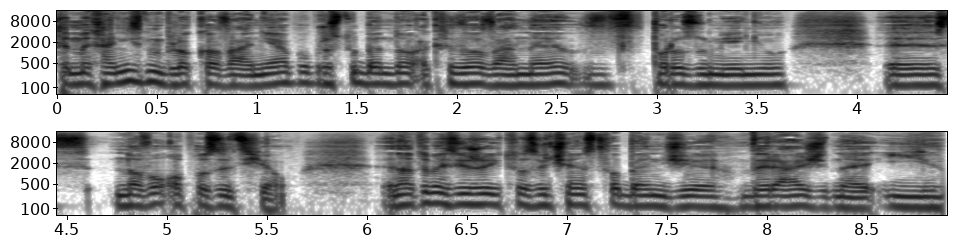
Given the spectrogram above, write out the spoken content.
te mechanizmy blokowania po prostu będą aktywowane w porozumieniu e, z nową opozycją. Natomiast jeżeli to zwycięstwo będzie wyraźne i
